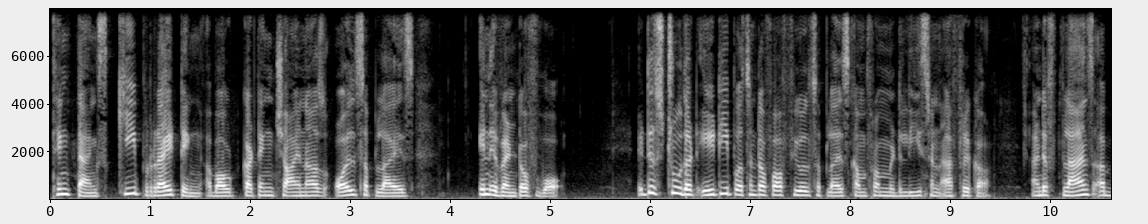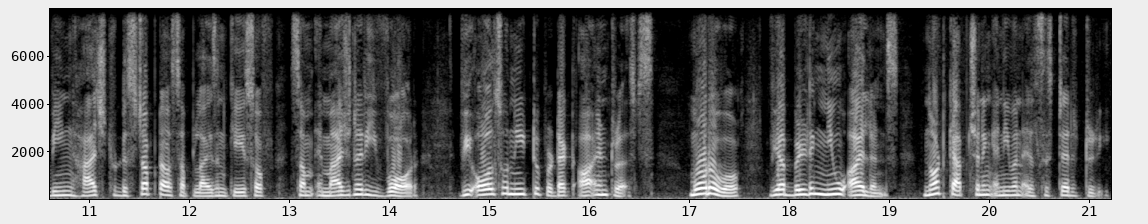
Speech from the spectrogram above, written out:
think tanks keep writing about cutting China's oil supplies in event of war. It is true that 80% of our fuel supplies come from Middle East and Africa, and if plans are being hatched to disrupt our supplies in case of some imaginary war, we also need to protect our interests. Moreover, we are building new islands, not capturing anyone else's territory.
